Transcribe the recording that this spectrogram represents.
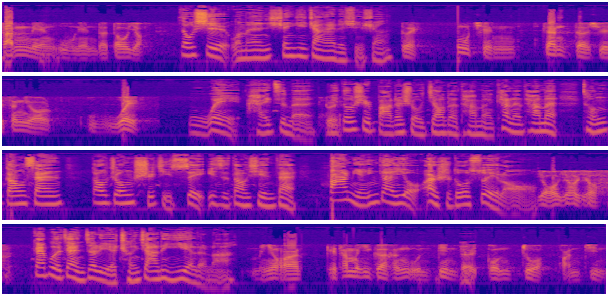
三年、五年的都有，都是我们身心障碍的学生。对，目前这样的学生有五位。五位孩子们，你都是把着手教的他们，看了他们从高三、高中十几岁，一直到现在八年，应该也有二十多岁了哦。有有有，该不会在你这里也成家立业了呢？没有啊，给他们一个很稳定的工作环境，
